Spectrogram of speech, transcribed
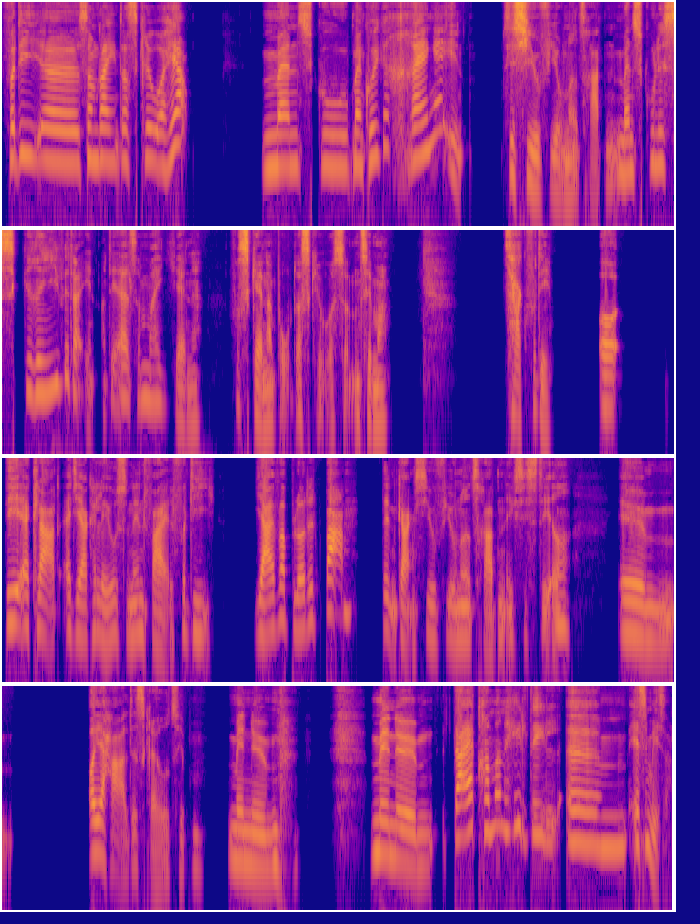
fordi øh, som der er en, der skriver her, man, skulle, man kunne ikke ringe ind til Shiv 413. Man skulle skrive ind, og det er altså Marianne fra Skanderborg, der skriver sådan til mig. Tak for det. Og det er klart, at jeg kan lave sådan en fejl, fordi jeg var blot et barn, dengang SIO 413 eksisterede. Øhm, og jeg har aldrig skrevet til dem. Men, øhm, men øhm, der er kommet en hel del øhm, sms'er.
